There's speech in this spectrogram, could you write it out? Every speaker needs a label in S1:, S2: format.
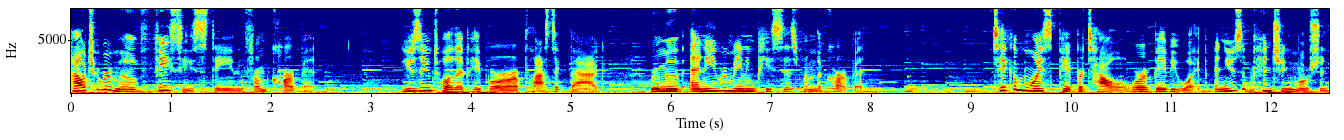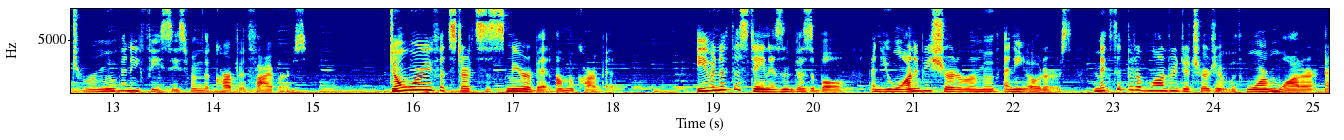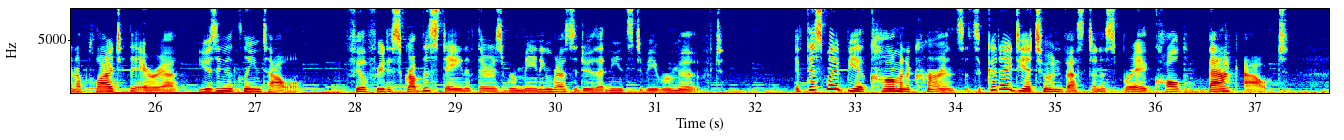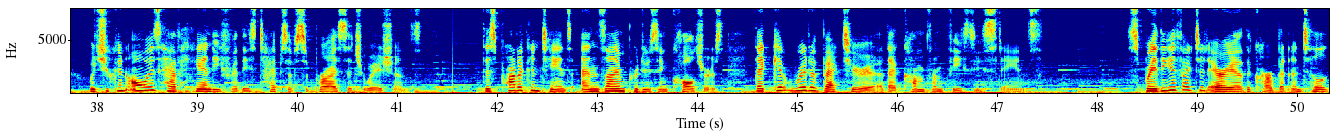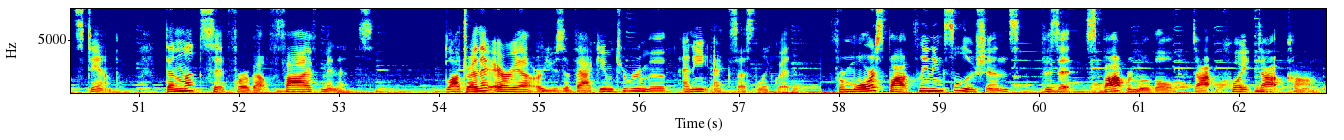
S1: How to remove feces stain from carpet. Using toilet paper or a plastic bag, remove any remaining pieces from the carpet. Take a moist paper towel or a baby wipe and use a pinching motion to remove any feces from the carpet fibers. Don't worry if it starts to smear a bit on the carpet. Even if the stain isn't visible and you want to be sure to remove any odors, mix a bit of laundry detergent with warm water and apply to the area using a clean towel. Feel free to scrub the stain if there is remaining residue that needs to be removed. If this might be a common occurrence, it's a good idea to invest in a spray called Bac-Out, which you can always have handy for these types of surprise situations. This product contains enzyme producing cultures that get rid of bacteria that come from feces stains. Spray the affected area of the carpet until it's damp, then let sit for about 5 minutes. Blot dry the area or use a vacuum to remove any excess liquid. For more spot cleaning solutions, visit spotremoval.coit.com.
